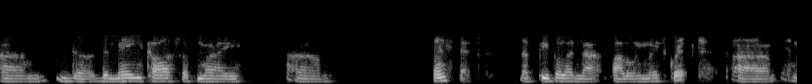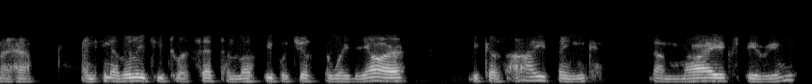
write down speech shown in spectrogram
um, the the main cause of my um, 10 steps that people are not following my script. Um, and I have an inability to accept and love people just the way they are because I think that my experience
